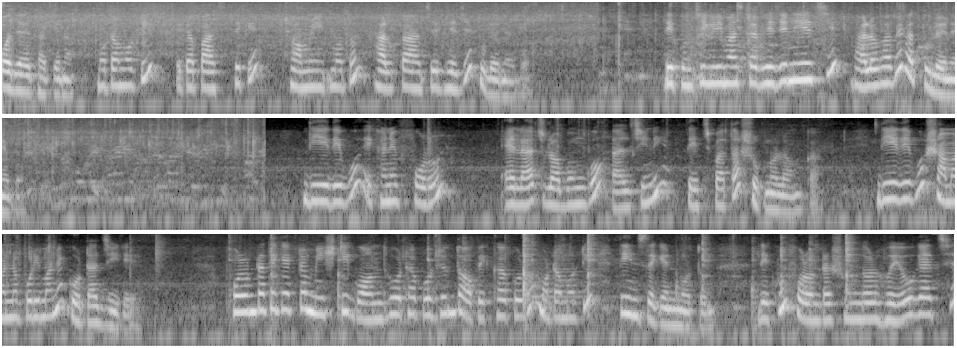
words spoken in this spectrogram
বজায় থাকে না। মোটামুটি এটা পাঁচ থেকে ছ মিনিট মতন হালকা আঁচে ভেজে তুলে নেব। দেখুন, চিংড়ি মাছটা ভেজে নিয়েছি, ভালোভাবে বা তুলে নেব। দিয়ে দেব এখানে ফোড়ন, এলাচ, লবঙ্গ, দালচিনি, তেজপাতা, শুকনো লঙ্কা। দিয়ে দেব সামান্য পরিমাণে গোটা জিরে। ফোড়নটা থেকে একটা মিষ্টি গন্ধ ওঠা পর্যন্ত অপেক্ষা করব মোটামুটি তিন সেকেন্ড মতন। দেখুন, ফোড়নটা সুন্দর হয়েও গেছে।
